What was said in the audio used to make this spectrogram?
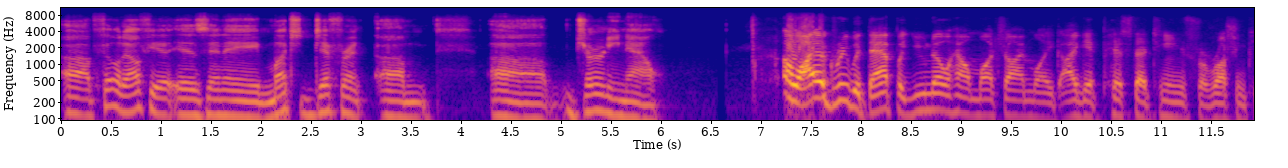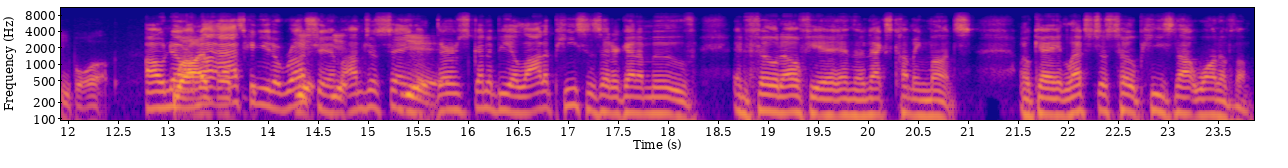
uh, Philadelphia is in a much different um, uh, journey now. Oh, I agree with that, but you know how much I'm like I get pissed at teams for rushing people up. Oh no, Well, I'm not want- asking you to rush yeah, him. yeah, I'm just saying yeah. that there's going to be a lot of pieces that are going to move in Philadelphia in the next coming months. Okay, let's just hope he's not one of them.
